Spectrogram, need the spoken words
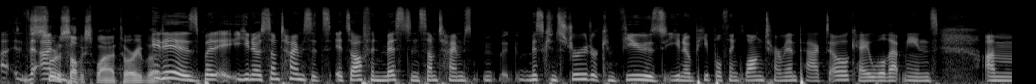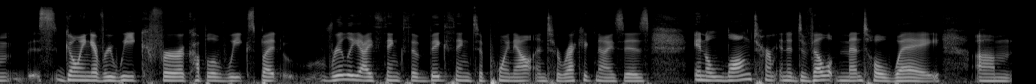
uh, th- sort I'm- of self-explanatory, but It is, but it- you know, sometimes it's it's often missed and sometimes m- misconstrued or confused. You know, people think long term impact. Oh, okay, well that means I'm going every week for a couple of weeks, but really I think the big thing to point out and to recognize is in a long term, in a developmental way, um,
